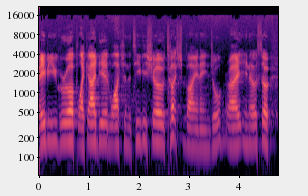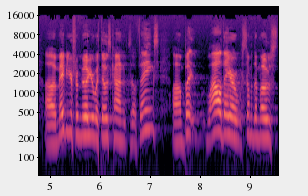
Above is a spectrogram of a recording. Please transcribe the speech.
Maybe you grew up like I did watching the TV show Touched by an Angel, right? You know, so uh, maybe you're familiar with those kinds of things. Um, but while they are some of the most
